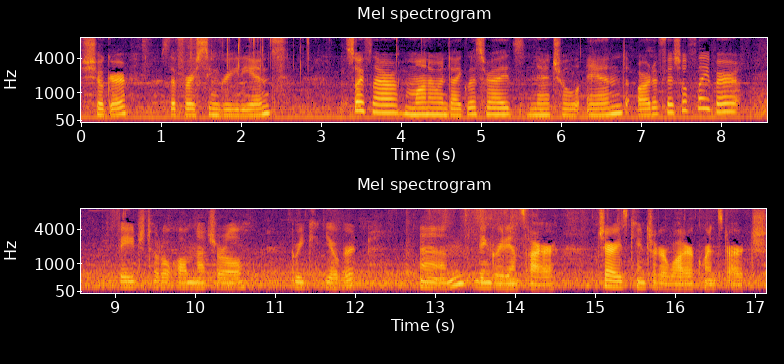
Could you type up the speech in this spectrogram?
Sugar is the first ingredient soy flour, mono and diglycerides, natural and artificial flavor. Fage Total All Natural Greek yogurt. And the ingredients are cherries, cane sugar, water, cornstarch,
